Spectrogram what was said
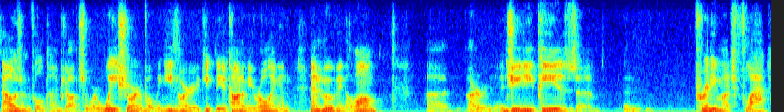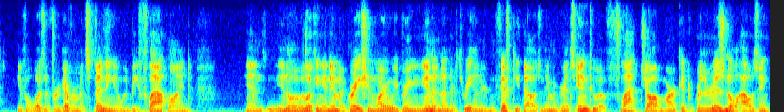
300,000 full-time jobs. So we're way short of what we need in order to keep the economy rolling and and moving along. Uh, our GDP is uh, pretty much flat. If it wasn't for government spending, it would be flatlined. And you know, looking at immigration, why are we bringing in another 350,000 immigrants into a flat job market where there is no housing,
